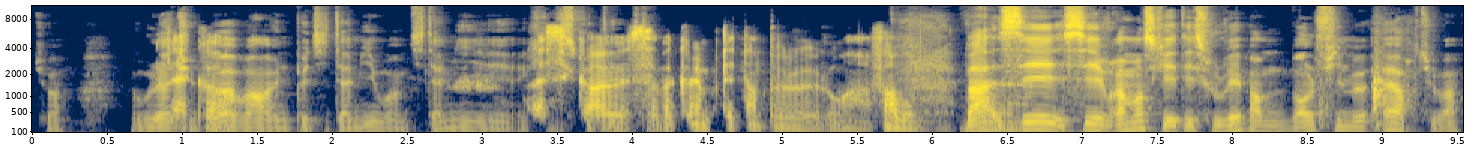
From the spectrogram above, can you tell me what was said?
tu vois. Où là, tu peux avoir une petite amie ou un petit ami. ça va quand même peut-être un peu loin. Enfin bon. Bah, c'est vraiment ce qui a été soulevé par, dans le film Heure, tu vois.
